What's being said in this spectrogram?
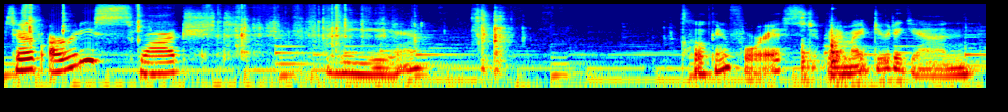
So I've already swatched the Cloak and Forest, but I might do it again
